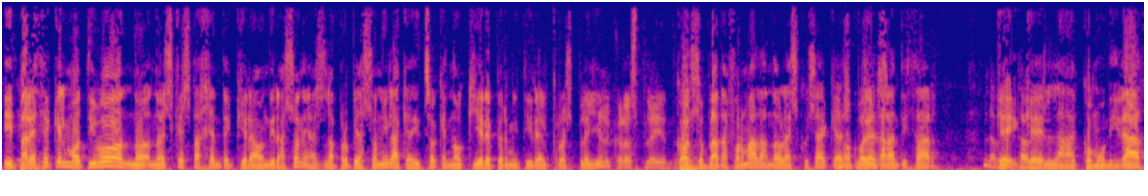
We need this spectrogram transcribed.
Y parece que el motivo no, no es que esta gente quiera hundir a Sony, es la propia Sony la que ha dicho que no quiere permitir el crossplay entre- con su plataforma, dando la excusa de que no pueden garantizar que, que la comunidad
